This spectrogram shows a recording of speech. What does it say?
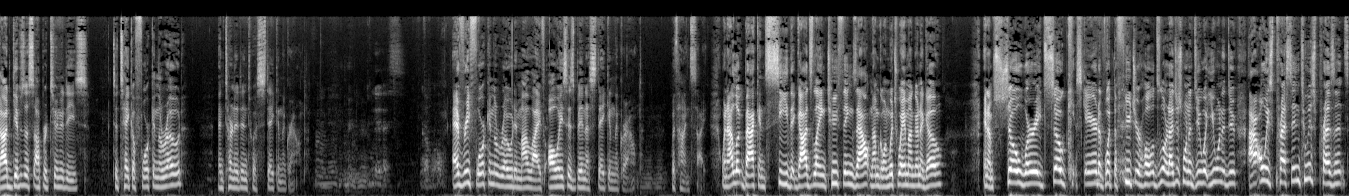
God gives us opportunities to take a fork in the road and turn it into a stake in the ground. Every fork in the road in my life always has been a stake in the ground with hindsight. When I look back and see that God's laying two things out and I'm going, which way am I going to go? And I'm so worried, so scared of what the future holds. Lord, I just want to do what you want to do. I always press into his presence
